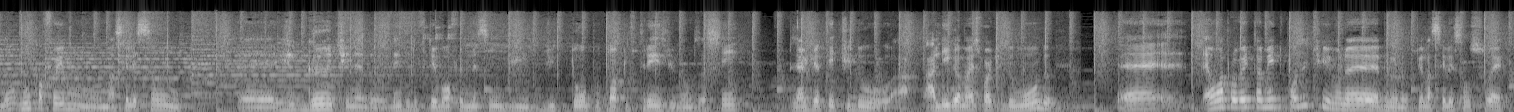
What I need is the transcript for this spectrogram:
nu, nunca foi uma seleção é, gigante né, do, dentro do futebol feminino assim, de, de topo, top 3, digamos assim. Apesar de já ter tido a, a liga mais forte do mundo, é, é um aproveitamento positivo, né, Bruno, pela seleção sueca.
